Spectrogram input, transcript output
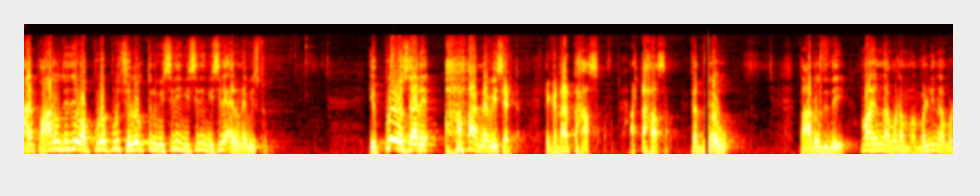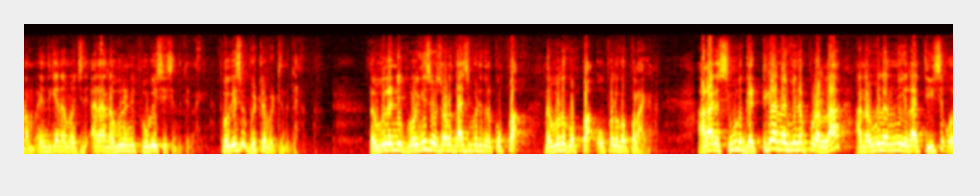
ఆయన పార్వతీదేవి అప్పుడప్పుడు చెలోక్తులు విసిరి విసిరి విసిరి ఆయన నవ్విస్తుంది. ఎప్పుడో ఒకసారి ఆహా నవ్వేసేట. ఇకట అట్టహాసం అట్టహాసం పెద్ద నవ్వు. పార్వతీదేవి మా ఆయన నవ్వడమ్మా మళ్ళీ నవ్వడమ్మా ఎందుకైనా మంచిది అని ఆ నవ్వులన్నీ పోగేసేసింది ఇలా పోగేసి ఒక పెట్టిందిట. నవ్వులన్నీ పోగేసి ఒక చోట దాచిపెట్టింది కుప్ప నవ్వుల కుప్ప ఉప్పుల కుప్పలాగా. అలాగే శివుడు గట్టిగా నవ్వినప్పుడల్లా ఆ నవ్వులన్నీ ఇలా తీసి ఓ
